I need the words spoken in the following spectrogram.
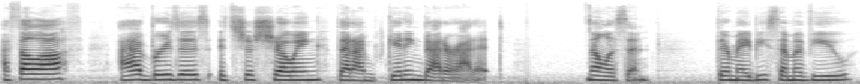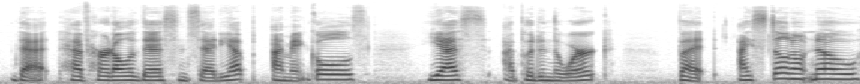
I fell off, I have bruises, it's just showing that I'm getting better at it. Now, listen, there may be some of you that have heard all of this and said, yep, I make goals. Yes, I put in the work, but I still don't know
